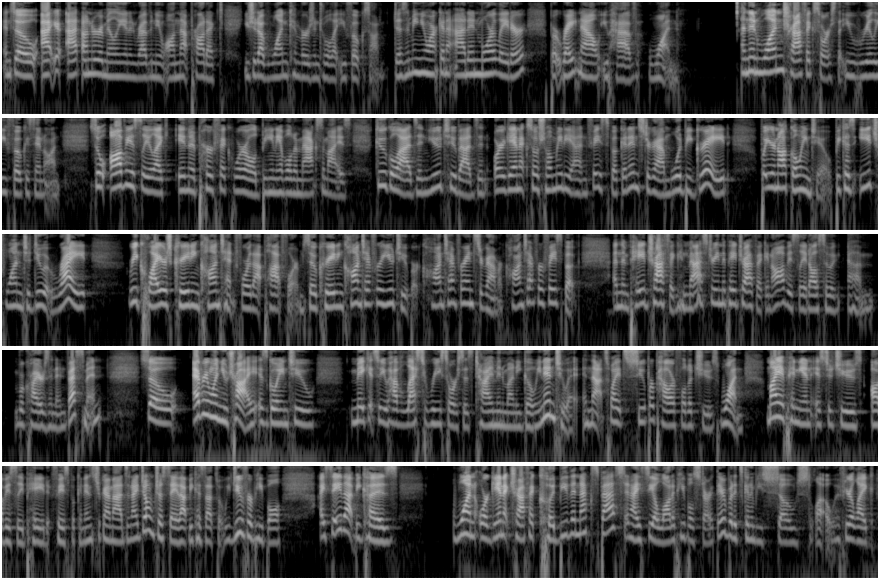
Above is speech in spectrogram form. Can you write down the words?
And so at your at under a million in revenue on that product you should have one conversion tool that you focus on. Doesn't mean you aren't going to add in more later but right now you have one and then one traffic source that you really focus in on. So, obviously, like in a perfect world, being able to maximize Google ads and YouTube ads and organic social media and Facebook and Instagram would be great, but you're not going to because each one to do it right requires creating content for that platform. So, creating content for YouTube or content for Instagram or content for Facebook, and then paid traffic and mastering the paid traffic. And obviously, it also um, requires an investment. So everyone you try is going to make it so you have less resources, time, and money going into it. And that's why it's super powerful to choose one. My opinion is to choose obviously paid Facebook and Instagram ads. And I don't just say that because that's what we do for people. I say that because one, organic traffic could be the next best. And I see a lot of people start there, but it's going to be so slow. If you're like,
